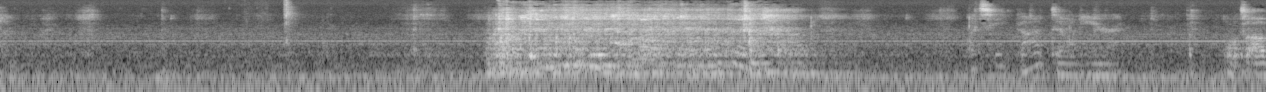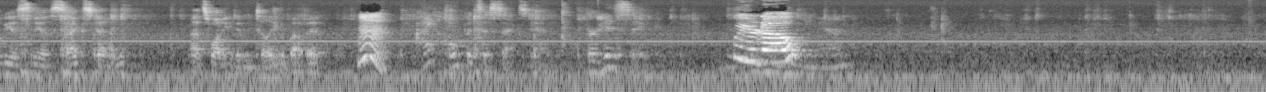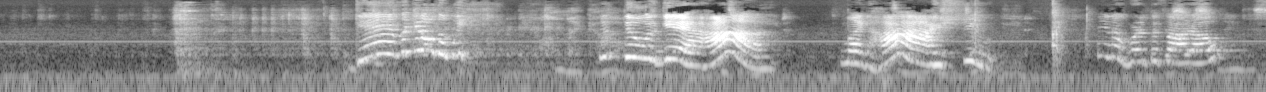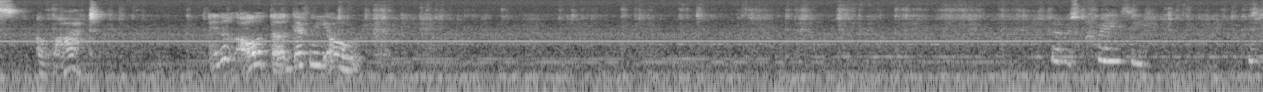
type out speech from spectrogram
What's he got down here? Well, it's obviously a sex den. That's why he didn't tell you about it. Hmm. I hope it's a sex den. For his sake. Weirdo. Man. Yeah, look at all the weed. Oh my god. This dude was getting high. Like high, shoot. Ain't no Grand Theft This Auto. a lot. It look old though, definitely old.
